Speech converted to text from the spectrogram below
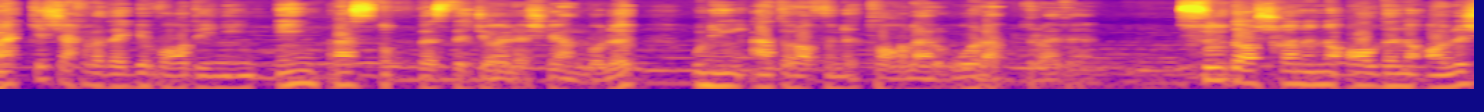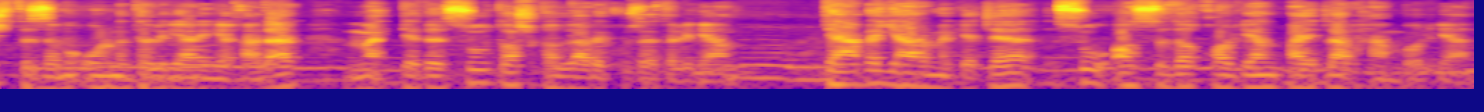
Makka shahridagi vodiyning eng past nuqtasida joylashgan bo'lib, uning atrofini tog'lar o'rab turadi. Suv toshqinini oldini olish tizimi o'rnatilganiga qadar Makkada suv toshqinlari kuzatilgan. Ka'ba yarmigacha suv ostida qolgan paytlar ham bo'lgan.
